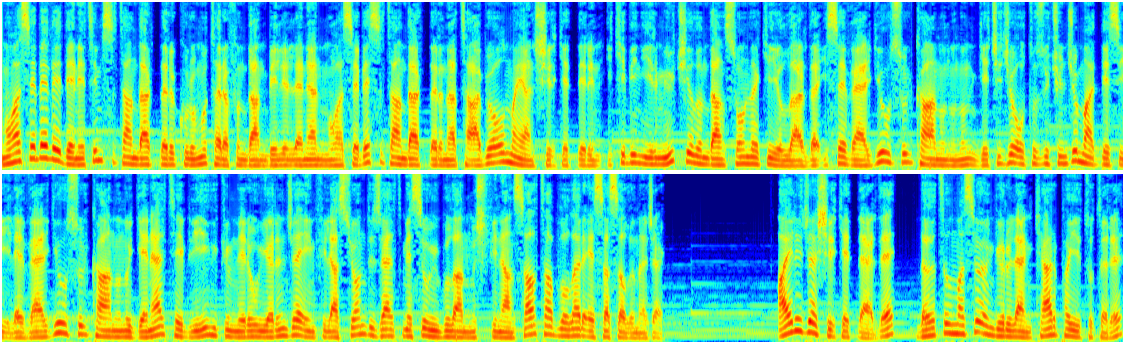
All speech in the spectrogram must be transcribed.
Muhasebe ve Denetim Standartları Kurumu tarafından belirlenen muhasebe standartlarına tabi olmayan şirketlerin 2023 yılından sonraki yıllarda ise Vergi Usul Kanunu'nun geçici 33. maddesi ile Vergi Usul Kanunu genel tebliği hükümleri uyarınca enflasyon düzeltmesi uygulanmış finansal tablolar esas alınacak. Ayrıca şirketlerde, dağıtılması öngörülen kar payı tutarı,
